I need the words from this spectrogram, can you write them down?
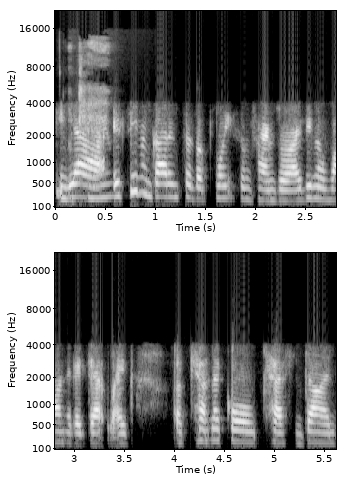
Yeah. Okay? It's even gotten to the point sometimes where I've even wanted to get like a chemical test done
